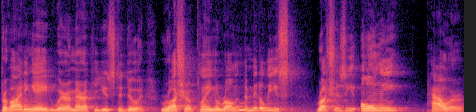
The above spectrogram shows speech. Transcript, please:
providing aid where America used to do it, Russia playing a role in the Middle East. Russia is the only power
